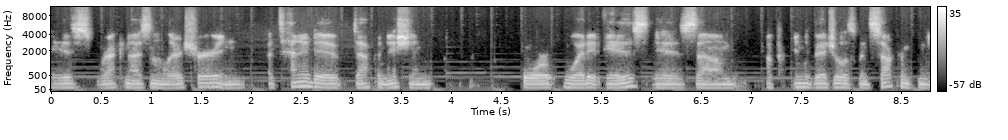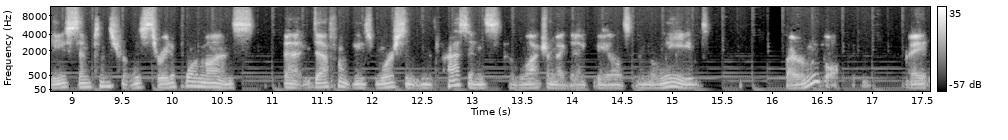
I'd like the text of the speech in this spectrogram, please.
is recognized in the literature and a tentative definition for what it is is um, an individual has been suffering from these symptoms for at least three to four months that definitely is worsened in the presence of electromagnetic fields and relieved by removal, right?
